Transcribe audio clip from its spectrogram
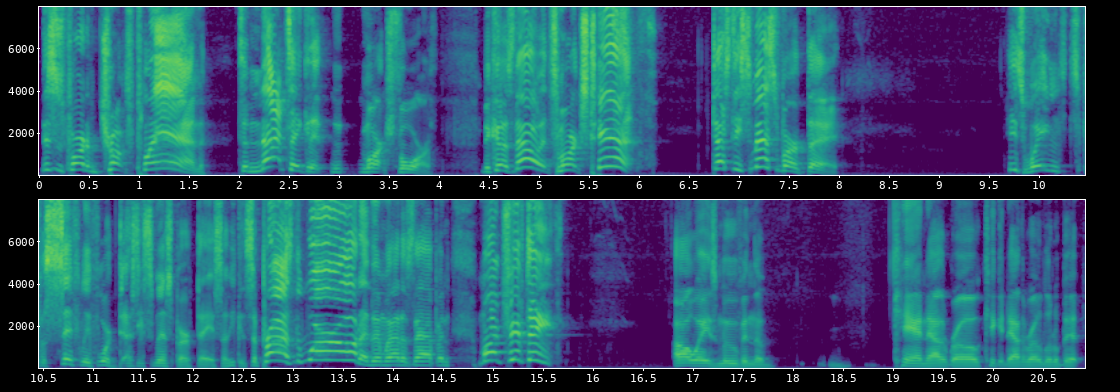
This is part of Trump's plan to not take it March 4th because now it's March 10th, Dusty Smith's birthday. He's waiting specifically for Dusty Smith's birthday so he can surprise the world. And then that does happen, March 15th, always moving the can down the road, kick it down the road a little bit.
